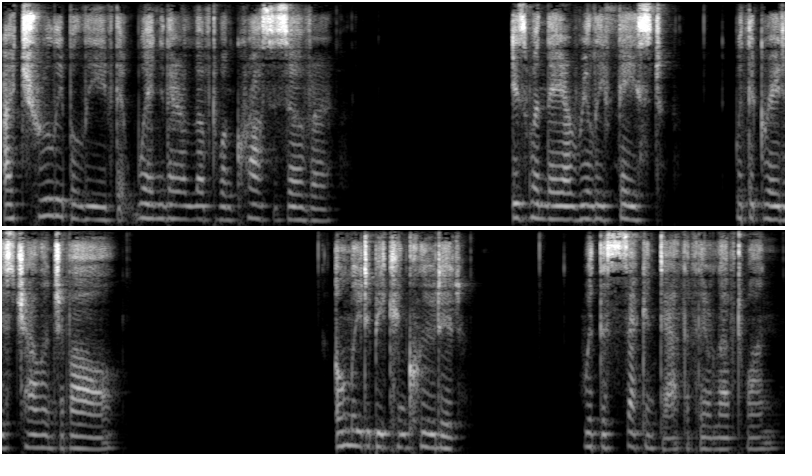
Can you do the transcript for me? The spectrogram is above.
I truly believe that when their loved one crosses over is when they are really faced with the greatest challenge of all, only to be concluded with the second death of their loved one.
